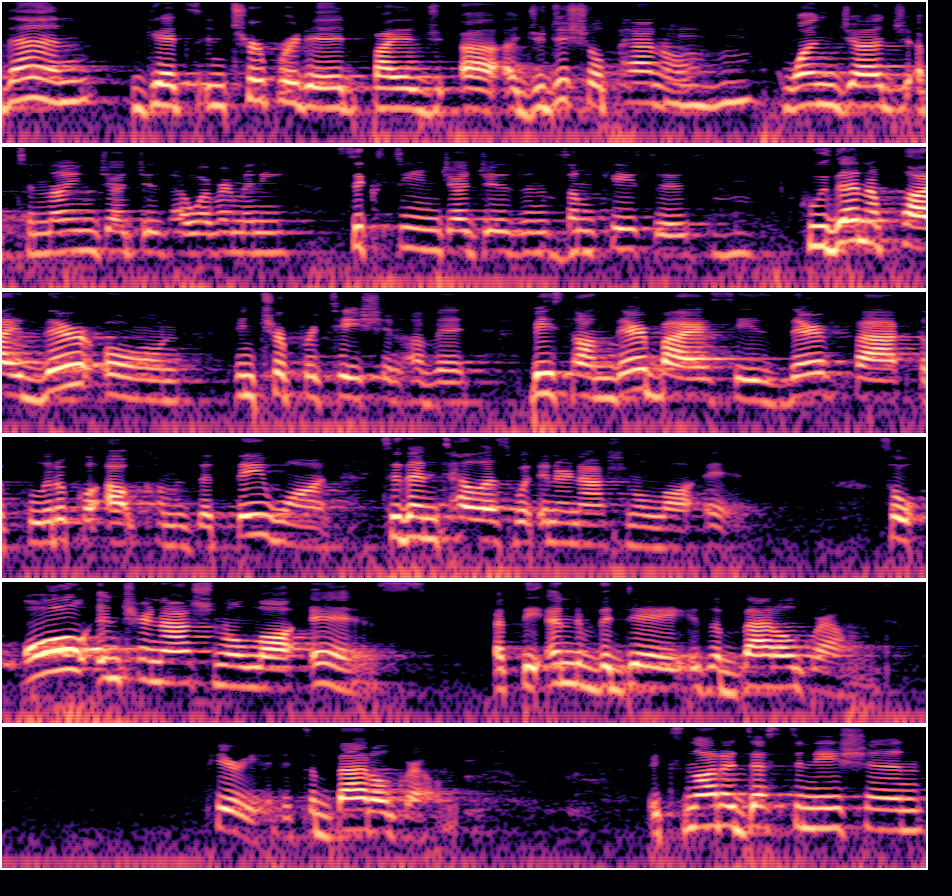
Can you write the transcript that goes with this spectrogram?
then gets interpreted by a, uh, a judicial panel, mm-hmm. one judge up to nine judges, however many, 16 judges in mm-hmm. some cases, mm-hmm. who then apply their own interpretation of it based on their biases, their fact, the political outcomes that they want, to then tell us what international law is. So, all international law is, at the end of the day, is a battleground. Period. It's a battleground. It's not a destination.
